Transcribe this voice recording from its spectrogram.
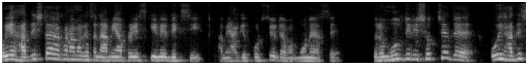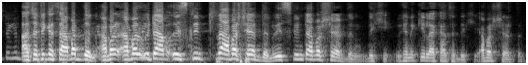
ওই হাদিসটা এখন আমার কাছে আমি আপনার স্ক্রিনে দেখছি, আমি আগে পড়ছি, ওটা আমার মনে আছে। তো মূল জিনিস হচ্ছে যে ওই হাদিসটা কিন্তু আচ্ছা ঠিক আছে, আবার দেন, আবার আবার ওইটা ওই স্ক্রিনটা আবার শেয়ার দেন স্ক্রিনটা আবার শেয়ার দেন, দেখি ওখানে কি লেখা আছে, দেখি, আবার শেয়ার দেন।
